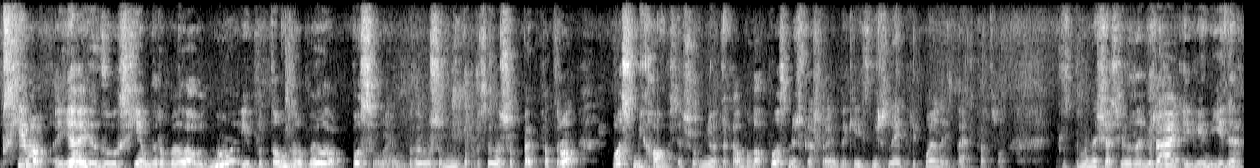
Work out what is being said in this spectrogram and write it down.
схема. Я із двох схем зробила одну і потім зробила по-своєму. Тому що мені попросили, щоб пет патрон посміхався, щоб в нього така була посмішка, що він такий смішний, прикольний пет патрон. Просто мене зараз його забирають і він їде,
